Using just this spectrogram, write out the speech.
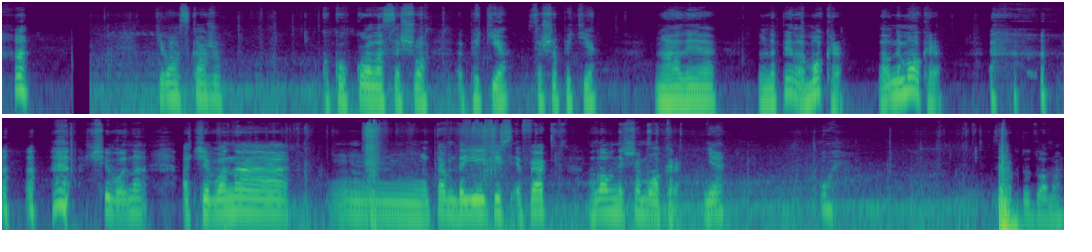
Я вам скажу, Кока-кола це що питє, це що питє. Ну, але напила мокра, але не мокра. Чи вона, а чи вона там дає якийсь ефект, головне, що мокра, ні? Ой. Зараз буду вдома.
